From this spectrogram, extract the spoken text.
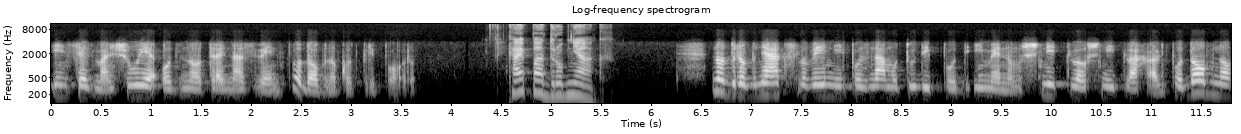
in se zmanjšuje od znotraj navzven, podobno kot pri poru. Kaj pa drobnjak? No, drobnjak v Sloveniji poznamo tudi pod imenom šnitlo, šnitlah ali podobno.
